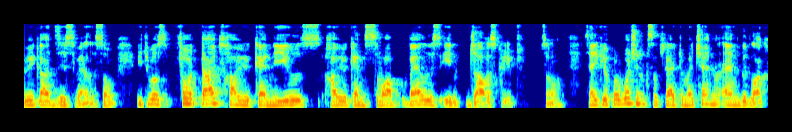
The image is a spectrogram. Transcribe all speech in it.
we got this value. So it was four types how you can use, how you can swap values in JavaScript. So thank you for watching, subscribe to my channel and good luck.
